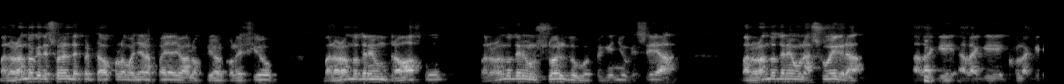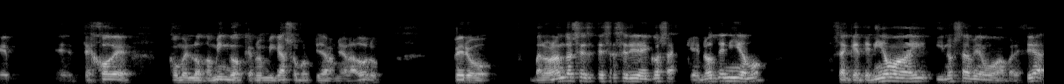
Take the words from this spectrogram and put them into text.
valorando que te suene el despertador por la mañana para llevar a los críos al colegio, valorando tener un trabajo, valorando tener un sueldo, por pequeño que sea, valorando tener una suegra a la que, a la que, con la que eh, te jode comer los domingos, que no es mi caso porque ya me la adoro, pero valorando esa serie de cosas que no teníamos, o sea, que teníamos ahí y no sabíamos apreciar.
